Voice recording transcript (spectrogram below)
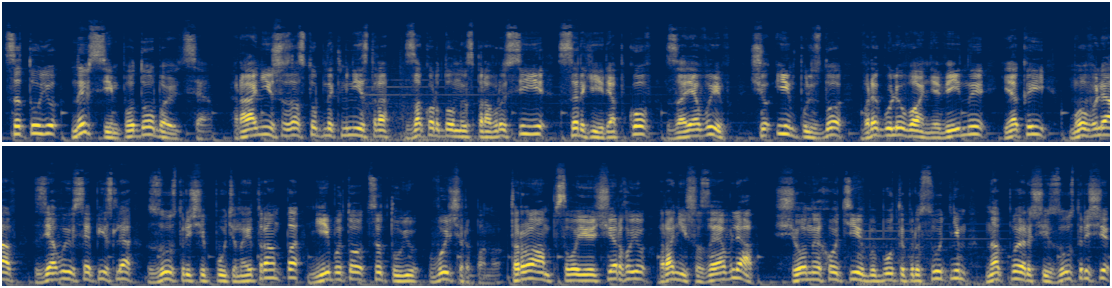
цитую, не всім подобаються. Раніше заступник міністра закордонних справ Росії Сергій Рябков заявив, що імпульс до врегулювання війни, який, мовляв, з'явився після зустрічі Путіна і Трампа, нібито цитую вичерпано. Трамп своєю чергою раніше заявляв, що не хотів би бути присутнім на першій зустрічі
